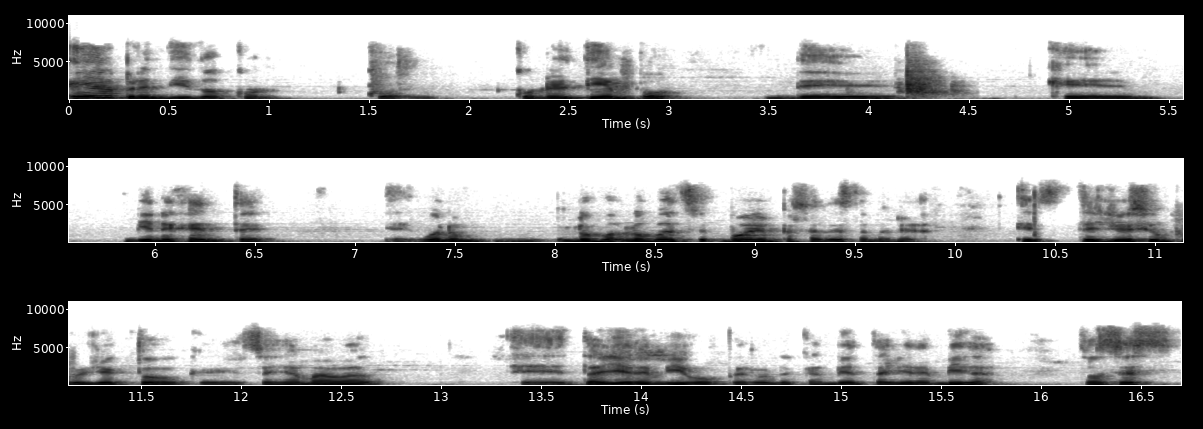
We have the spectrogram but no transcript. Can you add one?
he aprendido con, con, el tiempo de que viene gente, bueno, lo, voy, a, empezar de esta manera. Este, yo hice un proyecto que se llamaba Taller en Vivo, pero le cambié a Taller en Vida. Entonces,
